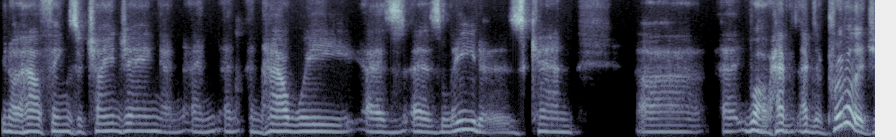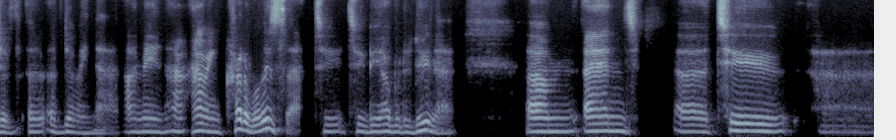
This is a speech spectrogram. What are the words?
you know how things are changing and and and, and how we as as leaders can uh, uh, well have have the privilege of of doing that. I mean how, how, incredible is that to to be able to do that? Um, and uh, to uh,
